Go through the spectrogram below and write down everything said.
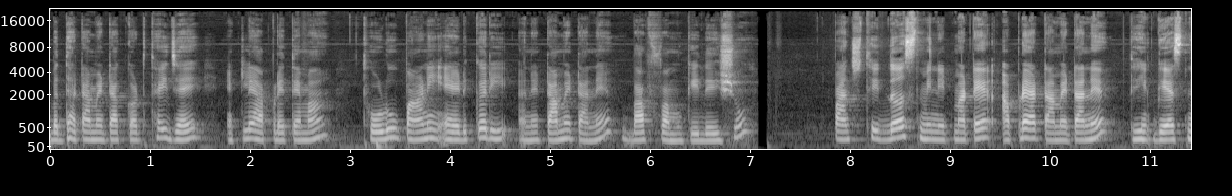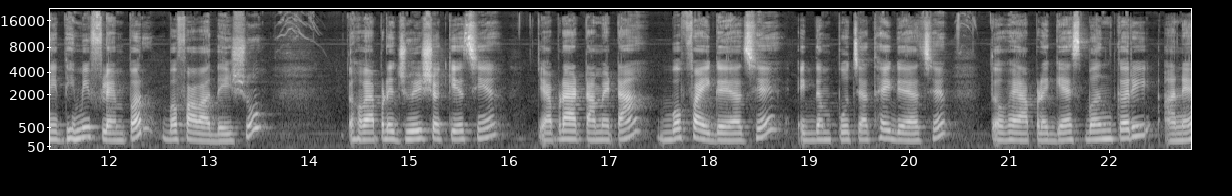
બધા ટામેટાં કટ થઈ જાય એટલે આપણે તેમાં થોડું પાણી એડ કરી અને ટામેટાને બાફવા મૂકી દઈશું. પાંચથી દસ મિનિટ માટે આપણે આ ટામેટાને ગેસની ધીમી ફ્લેમ પર બફાવા દઈશું. હવે આપણે જોઈ શકીએ છીએ કે આપણા આ ટામેટાં બફાઈ ગયા છે, એકદમ પોચા થઈ ગયા છે. તો હવે આપણે ગેસ બંધ કરી અને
